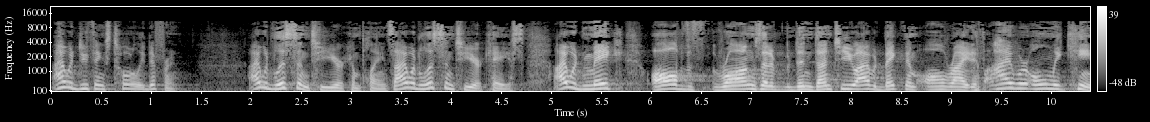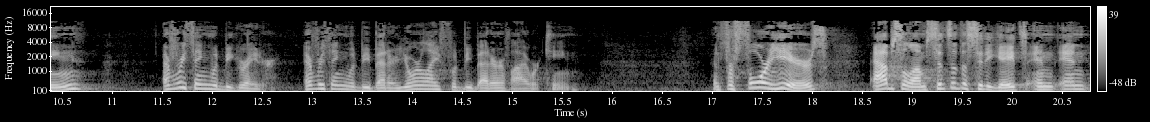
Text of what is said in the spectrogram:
I would do things totally different. I would listen to your complaints. I would listen to your case. I would make all the wrongs that have been done to you, I would make them all right. If I were only king, everything would be greater. Everything would be better. Your life would be better if I were king. And for four years, Absalom sits at the city gates and, and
